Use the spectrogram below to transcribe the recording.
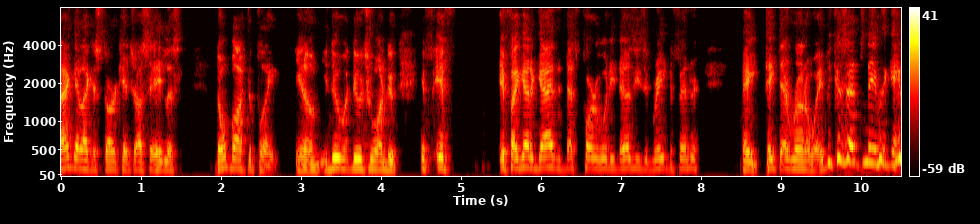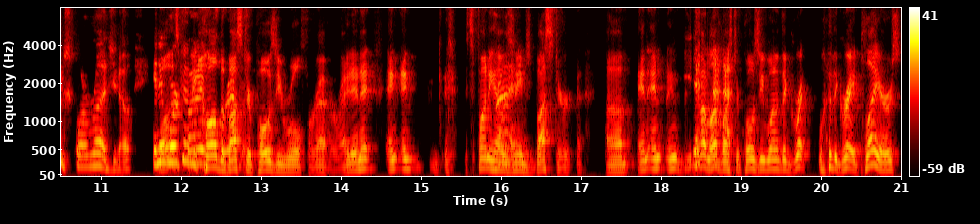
I get like a star catcher, I'll say, hey, listen, don't block the plate. You know, you do what do what you want to do. If if if I got a guy that that's part of what he does, he's a great defender. Hey, take that run away because that's the name of the game: score runs. You know, and well, it it's going to be called forever. the Buster Posey rule forever, right? And it and and it's funny how right. his name's Buster. Um, and and, and yeah. God love Buster Posey, one of the great one of the great players.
